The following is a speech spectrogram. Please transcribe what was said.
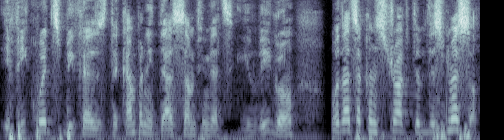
if he quits because the company does something that's illegal, well, that's a constructive dismissal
